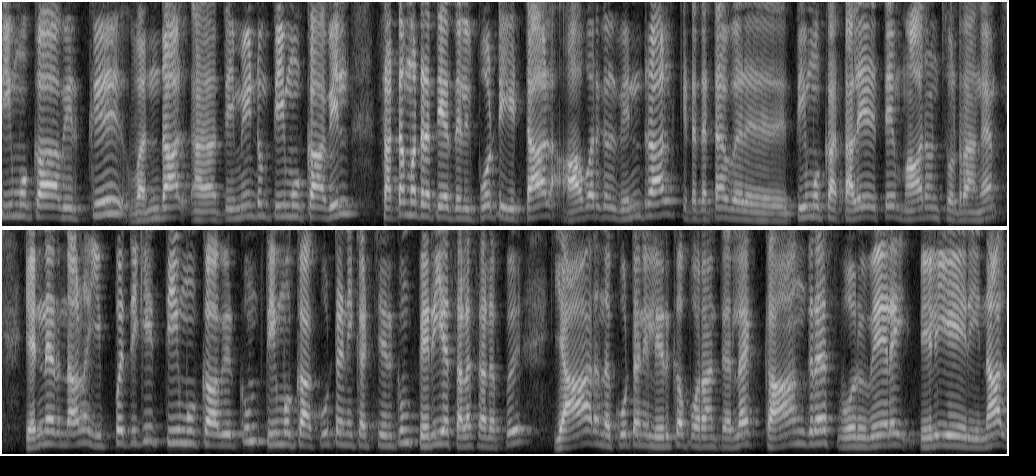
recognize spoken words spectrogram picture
திமுகவிற்கு வந்தால் மீண்டும் திமுகவில் சட்டமன்ற தேர்தலில் போட்டியிட்டால் அவர்கள் வென்றால் கிட்டத்தட்ட ஒரு திமுக தலையெழுத்தே மாறும்னு சொல்கிறாங்க என்ன இருந்தாலும் இப்போதைக்கு திமுகவிற்கும் திமுக கூட்டணி கட்சியிற்கும் பெரிய சலசலப்பு. யார் அந்த கூட்டணியில் இருக்க போகிறான்னு தெரில காங்கிரஸ் ஒருவேளை வெளியேறினால்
